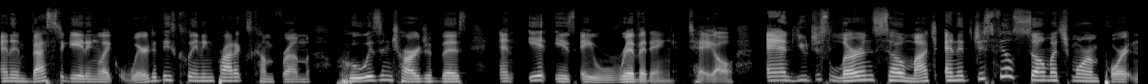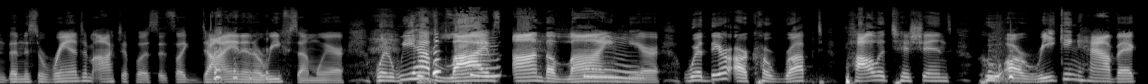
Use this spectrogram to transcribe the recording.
and investigating like where did these cleaning products come from? Who is in charge of this? And it is a riveting tale. And you just learn so much and it just feels so much more important than this random octopus that's like dying in a reef somewhere. When we have lives on the line Mm. here where there are corrupt politicians who are wreaking havoc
